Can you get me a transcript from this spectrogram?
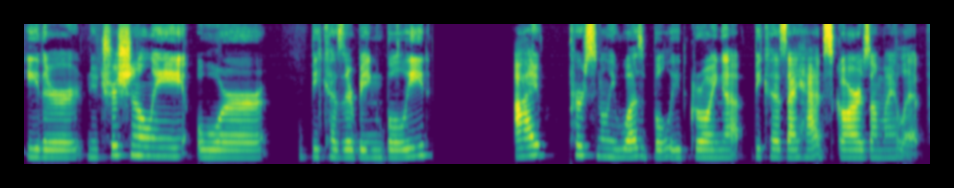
either nutritionally or because they're being bullied. I personally was bullied growing up because I had scars on my lip.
